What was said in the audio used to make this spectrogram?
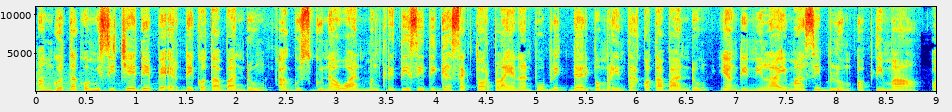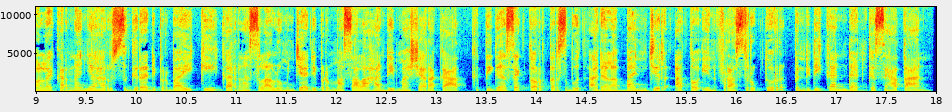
Anggota Komisi C DPRD Kota Bandung, Agus Gunawan, mengkritisi tiga sektor pelayanan publik dari pemerintah Kota Bandung yang dinilai masih belum optimal. Oleh karenanya harus segera diperbaiki karena selalu menjadi permasalahan di masyarakat. Ketiga sektor tersebut adalah banjir atau infrastruktur, pendidikan, dan kesehatan.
